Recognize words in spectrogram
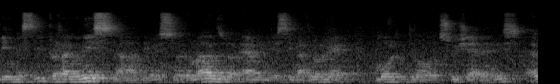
il, protagonista di questo romanzo è un investigatore molto sui generis, eh?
